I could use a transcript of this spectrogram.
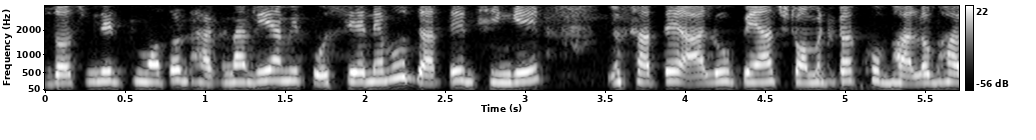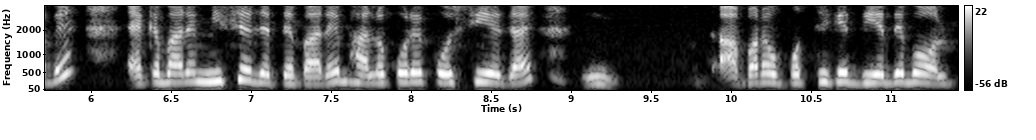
দশ মিনিট মতো ঢাকনা দিয়ে আমি কষিয়ে নেব যাতে ঝিঙে সাথে আলু, পেঁয়াজ, টমেটোটা খুব ভালোভাবে একেবারে মিশে যেতে পারে, ভালো করে কষিয়ে যায়। আবার ওপর থেকে দিয়ে দেব অল্প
